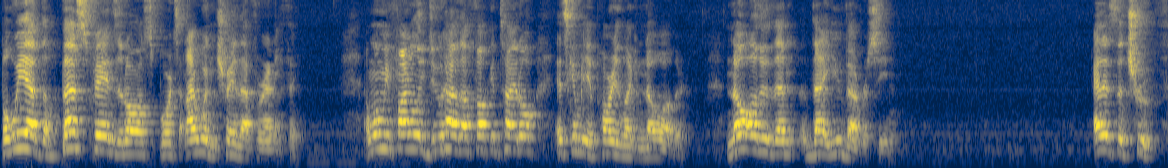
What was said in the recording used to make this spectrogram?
but we have the best fans in all sports, and I wouldn't trade that for anything. And when we finally do have that fucking title, it's gonna be a party like no other. No other than that you've ever seen. And it's the truth.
